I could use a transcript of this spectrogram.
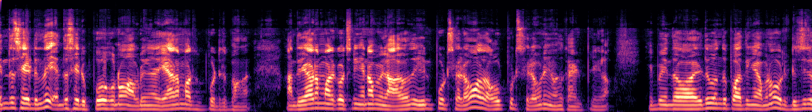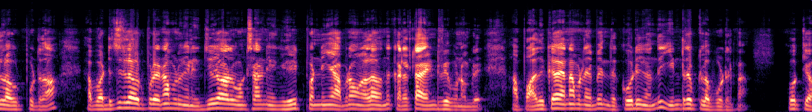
எந்த சைடுலேருந்து எந்த சைடு போகணும் அப்படிங்கிற ஏற மார்க் போட்டிருப்பாங்க. அந்த ஏற மார்க் வச்சு நீங்கள் என்ன பண்ணலாம்? அது வந்து இன்புட் சைடாகவும் அது அவுட்புட் சைடாகவும் நீங்கள் வந்து கனெக்ட் பண்ணிக்கலாம். இப்போ இந்த இது வந்து பார்த்திங்க அப்படின்னா ஒரு டிஜிட்டல் அவுட்புட் தான். அப்போ டிஜிட்டல் அவுட்புட் என்ன பண்ணுவீங்க? நீங்கள் ஜீரோ ஆர் ஒன் சார் நீங்கள் ரீட் பண்ணீங்க அப்படின்னா உங்களால் வந்து கரெக்டாக ஐடென்டிஃபை பண்ண முடியும். அப்போ அதுக்காக என்ன பண்ணிருப்பேன் இந்த கோடிங் வந்து இன்ட்ரப்ட்டில் போட்டிருப்பேன். ஓகே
